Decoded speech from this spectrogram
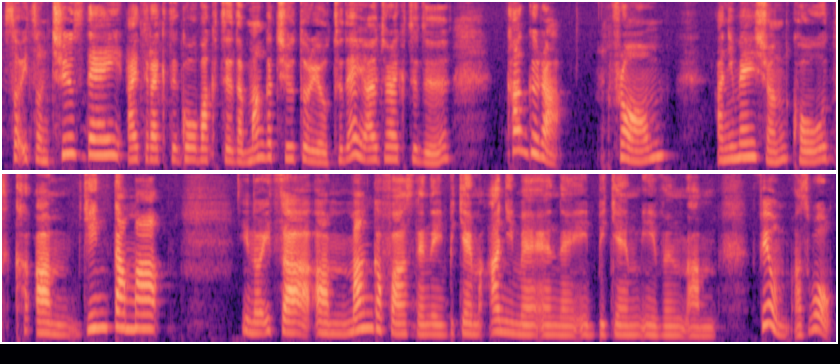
So it's on Tuesday. I'd like to go back to the manga tutorial today. I'd like to do Kagura from animation called um, Gintama. You know, it's a um, manga first, and then it became anime, and then it became even um, film as well.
